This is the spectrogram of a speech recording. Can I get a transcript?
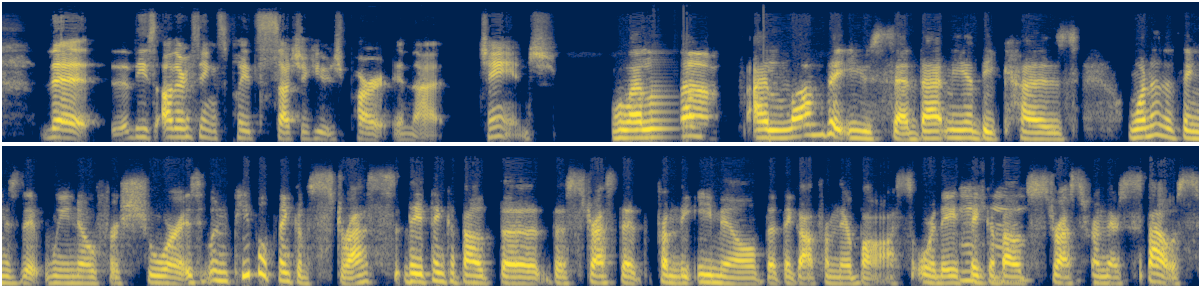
that these other things played such a huge part in that change. Well, I love um, I love that you said that, Mia, because one of the things that we know for sure is when people think of stress they think about the the stress that from the email that they got from their boss or they think mm-hmm. about stress from their spouse.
